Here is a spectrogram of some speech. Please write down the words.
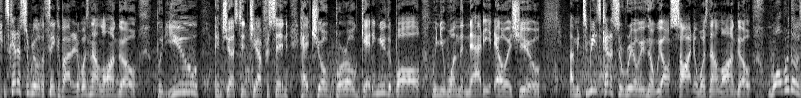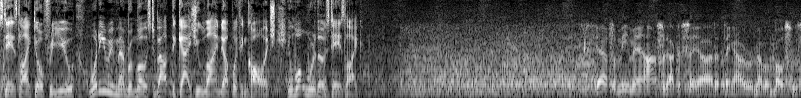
It's kind of surreal to think about it. It wasn't that long ago, but you and Justin Jefferson had Joe Burrow getting you the ball when you won the Natty at LSU. I mean, to me, it's kind of surreal, even though we all saw it and it wasn't that long ago. What were those days like, though, for you? What do you remember most about the guys you lined up with in college? And what were those days like? Yeah, for me, man, honestly, I could say uh, the thing I remember most was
